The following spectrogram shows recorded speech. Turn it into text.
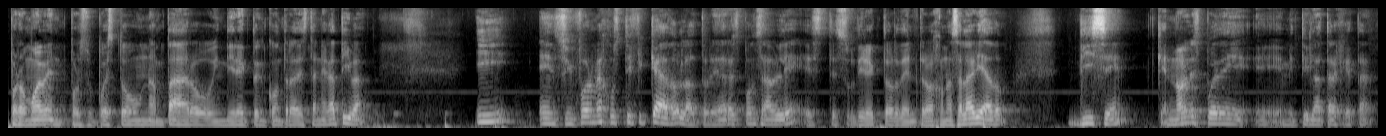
Promueven, por supuesto, un amparo indirecto en contra de esta negativa. Y en su informe justificado, la autoridad responsable, este subdirector del trabajo no asalariado, dice que no les puede eh, emitir la tarjeta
